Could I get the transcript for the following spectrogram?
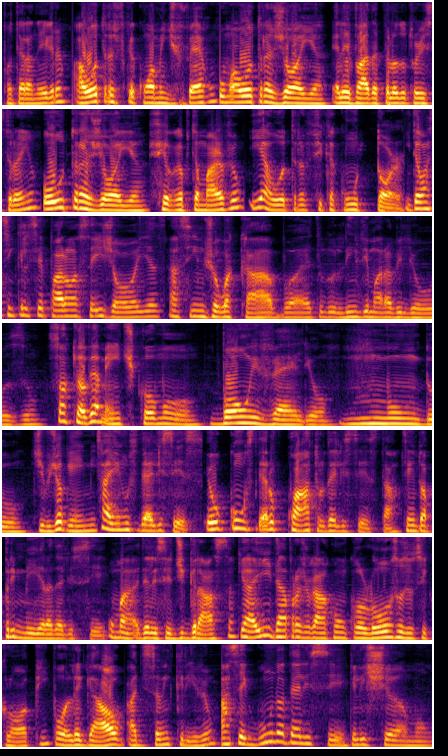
Pantera Negra. A outra fica com o Homem de Ferro. Uma outra joia é levada pelo Doutor Estranho. Outra joia fica com a Capitã Marvel. E a outra fica com o Thor. Então, assim que eles separam as seis joias, assim o jogo acaba. É tudo lindo e maravilhoso. Só que, obviamente, como bom e velho mundo de videogame, saíram os DLCs. Eu considero quatro DLCs, tá? Sendo a primeira DLC uma DLC de graça. Que aí dá para jogar com o Colossus e o Ciclope. Pô, legal. Adição incrível. A segunda DLC que eles chamam chamam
